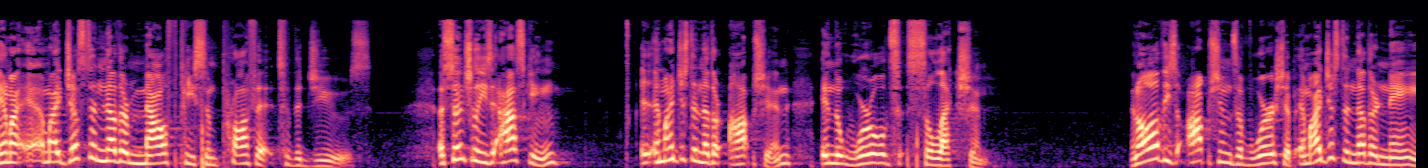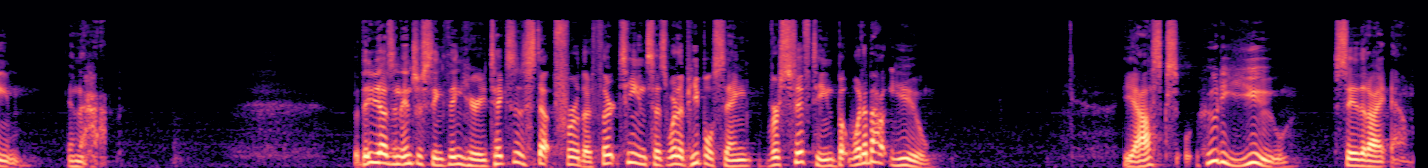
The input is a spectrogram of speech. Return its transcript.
Am I, am I just another mouthpiece and prophet to the Jews? Essentially, he's asking Am I just another option in the world's selection? And all these options of worship, am I just another name in the hat? But then he does an interesting thing here. He takes it a step further. 13 says, What are people saying? Verse 15, but what about you? He asks, Who do you say that I am?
